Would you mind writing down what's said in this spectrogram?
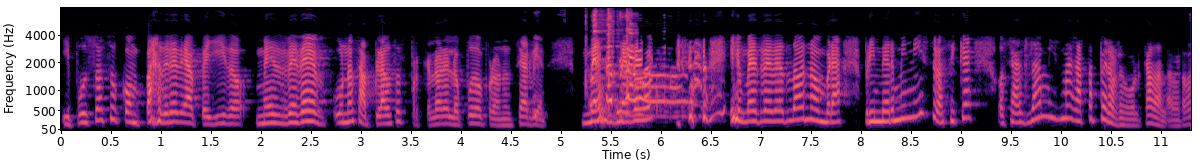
y puso a su compadre de apellido Medvedev, unos aplausos porque Lore lo pudo pronunciar bien, Medvedev, y Medvedev lo nombra primer ministro, así que, o sea, es la misma gata pero revolcada, la verdad.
